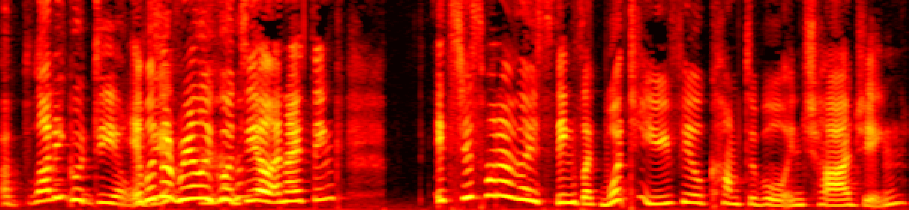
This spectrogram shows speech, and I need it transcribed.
a bloody good deal. It was a really good deal, and I think it's just one of those things. Like, what do you feel comfortable in charging?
